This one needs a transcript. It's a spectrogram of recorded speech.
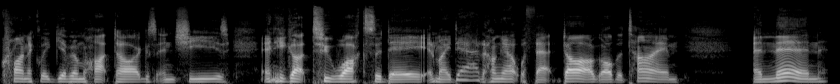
chronically give him hot dogs and cheese. And he got two walks a day, and my dad hung out with that dog all the time. And then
